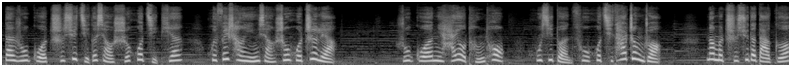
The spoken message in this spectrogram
但如果持续几个小时或几天，会非常影响生活质量。如果你还有疼痛、呼吸短促或其他症状，那么持续的打嗝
